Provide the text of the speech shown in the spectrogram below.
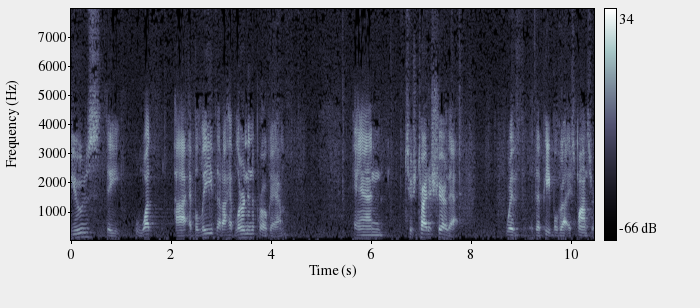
use the what I believe that I have learned in the program and to try to share that with the people who I sponsor.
